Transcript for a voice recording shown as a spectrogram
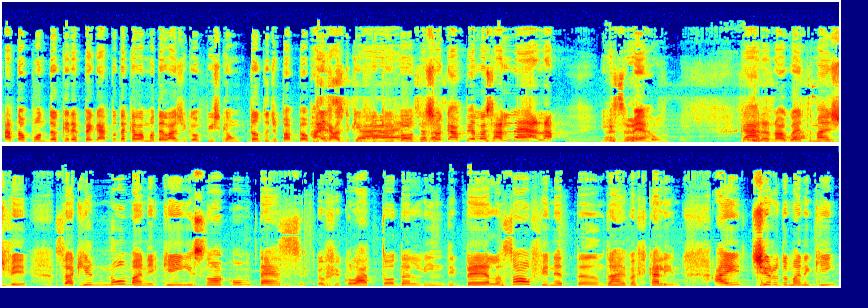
a tal ponto de eu querer pegar toda aquela modelagem que eu fiz, que é um tanto de papel picado que fica em volta, e jogar pela janela. Isso mesmo. Cara, eu não aguento mais ver. Só que no manequim isso não acontece. Eu fico lá toda linda e bela, só alfinetando. Ai, vai ficar lindo. Aí, tiro do manequim,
